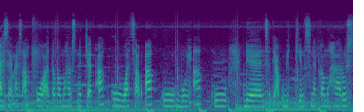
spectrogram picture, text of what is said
SMS aku atau kamu harus ngechat aku, WhatsApp aku, hubungi aku dan setiap aku bikin snap kamu harus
